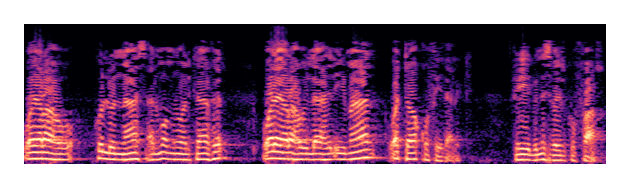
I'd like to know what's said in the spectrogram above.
ويراه كل الناس المؤمن والكافر ولا يراه إلا أهل الإيمان والتوقف في ذلك في بالنسبة للكفار.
